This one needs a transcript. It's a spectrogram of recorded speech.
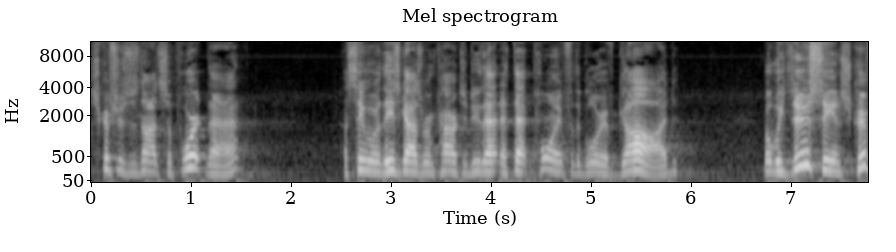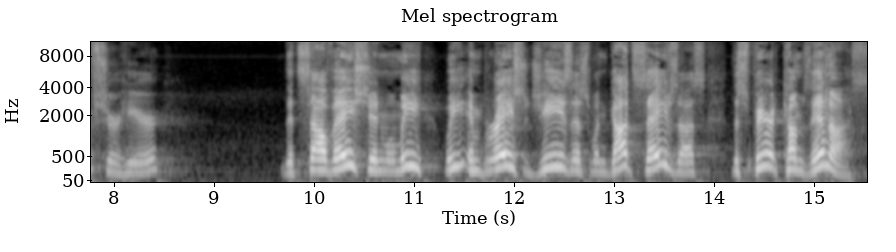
Scripture does not support that. I see where these guys were empowered to do that at that point for the glory of God. But we do see in Scripture here that salvation, when we, we embrace Jesus, when God saves us, the Spirit comes in us.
